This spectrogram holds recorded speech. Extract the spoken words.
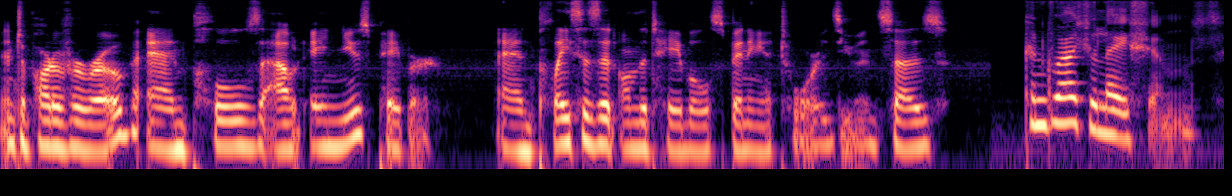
into part of her robe and pulls out a newspaper and places it on the table, spinning it towards you, and says, Congratulations.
